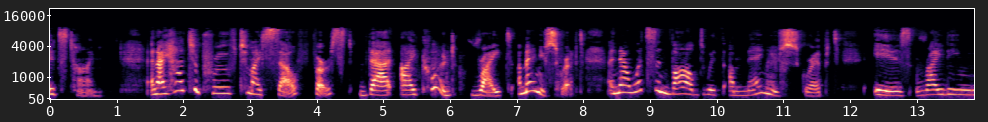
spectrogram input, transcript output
it's time. And I had to prove to myself first that I could write a manuscript. And now, what's involved with a manuscript is writing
